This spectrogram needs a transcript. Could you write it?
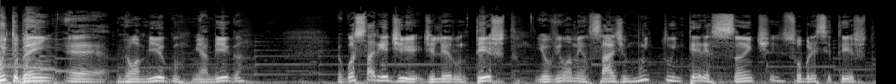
Muito bem, é, meu amigo, minha amiga, eu gostaria de, de ler um texto e eu vi uma mensagem muito interessante sobre esse texto.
